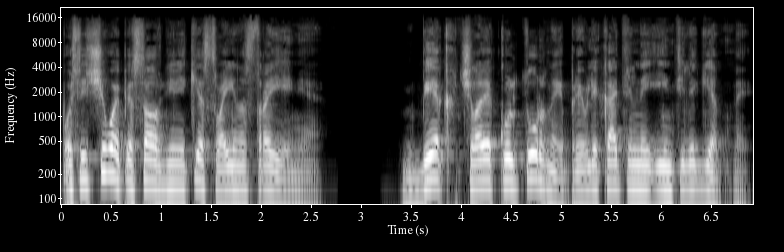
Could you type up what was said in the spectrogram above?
после чего описал в дневнике свои настроения. Бек – человек культурный, привлекательный и интеллигентный.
